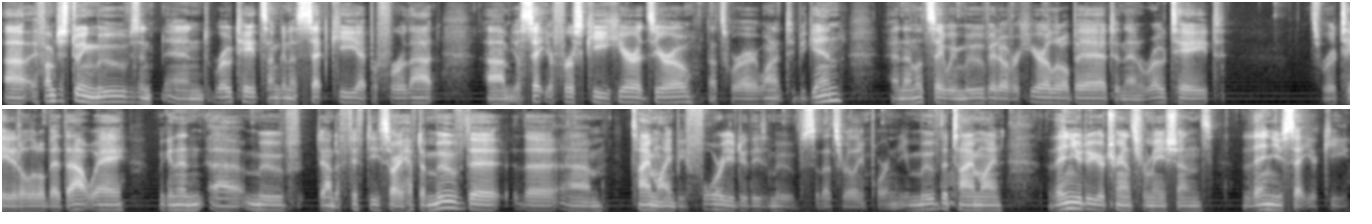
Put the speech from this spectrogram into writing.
Uh, if I'm just doing moves and, and rotates, I'm going to set key. I prefer that. Um, you'll set your first key here at 0. That's where I want it to begin. And then let's say we move it over here a little bit and then rotate. Let's rotate it a little bit that way we can then uh, move down to 50. Sorry, you have to move the, the um, timeline before you do these moves. So that's really important. You move the timeline, then you do your transformations, then you set your key.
